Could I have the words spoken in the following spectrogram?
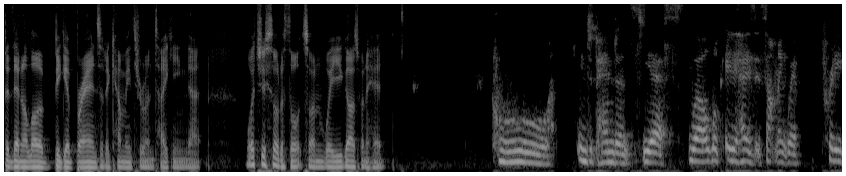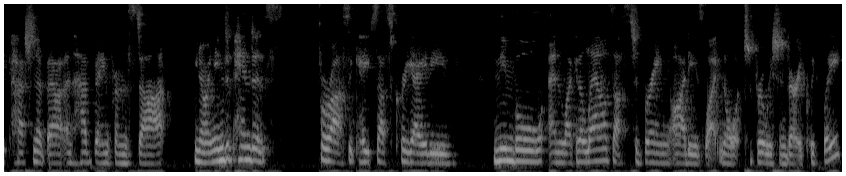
but then a lot of bigger brands that are coming through and taking that. What's your sort of thoughts on where you guys want to head? Independence, yes. Well, look, it has it's something we're pretty passionate about and have been from the start. You know, and independence for us, it keeps us creative, nimble, and like it allows us to bring ideas like Nort to fruition very quickly.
